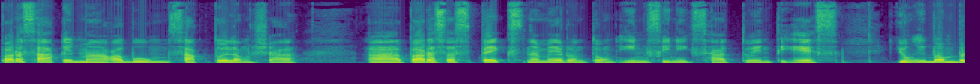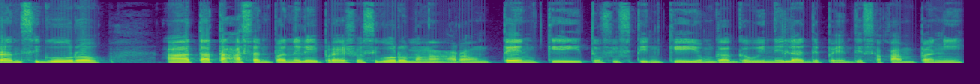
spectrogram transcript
Para sa akin mga kaboom, sakto lang siya. Uh, para sa specs na meron tong Infinix Hot 20S, yung ibang brand siguro, uh, tataasan pa nila yung presyo, siguro mga around 10k to 15k yung gagawin nila, depende sa company.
